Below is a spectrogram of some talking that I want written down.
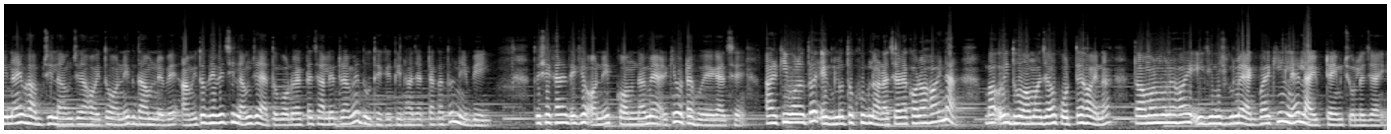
কিনাই ভাবছিলাম যে হয়তো অনেক দাম নেবে। আমি তো ভেবেছিলাম যে এত বড় একটা চালের ড্রামে দু থেকে তিন হাজার টাকা তো নেবেই। তো সেখানে দেখি অনেক কম দামে আর কি ওটা হয়ে গেছে। আর কি বলতো, এগুলো তো খুব নাড়াচাড়া করা হয় না বা ওই ধোয়া মাজাও করতে হয় না। তো আমার মনে হয় এই জিনিসগুলো একবার কিনলে লাইফ টাইম চলে যায়।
